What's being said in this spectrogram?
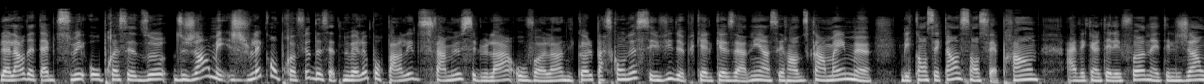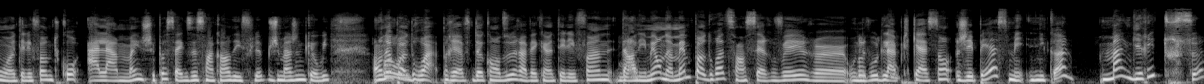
il a l'air d'être habitué aux procédures du genre. Mais je voulais qu'on profite de cette nouvelle-là pour parler du fameux cellulaire au volant, Nicole, parce qu'on a sévi depuis quelques années. On s'est rendu quand même euh, les conséquences si on se fait prendre avec un téléphone intelligent ou un téléphone tout court à la main. Je sais pas si ça existe encore des flips. J'imagine que oui. On Oh, pas le droit, bref, de conduire avec un téléphone dans Non. les mains. On n'a même pas le droit de s'en servir euh, au Pas niveau de l'application GPS. Mais Nicole, malgré tout ça,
